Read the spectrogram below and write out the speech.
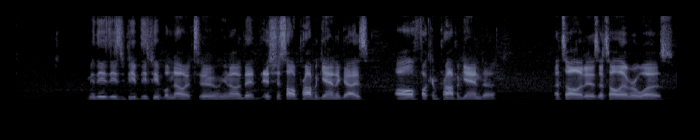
I mean, these these these people know it too, you know. They, it's just all propaganda, guys. All fucking propaganda. That's all it is. That's all it ever was.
